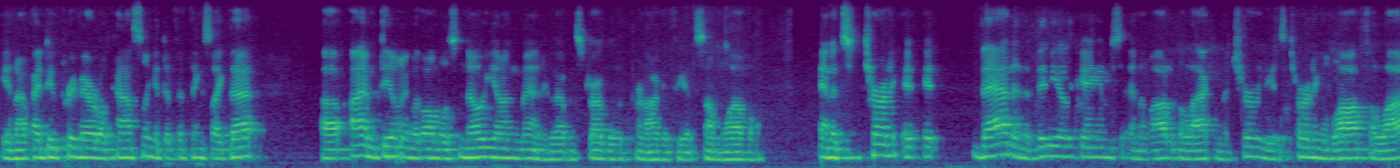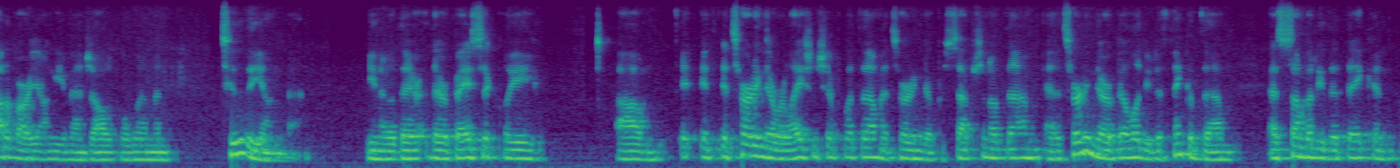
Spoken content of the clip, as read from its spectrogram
you know I do premarital counseling and different things like that. Uh, I'm dealing with almost no young men who haven't struggled with pornography at some level and it's turning it, it that and the video games and a lot of the lack of maturity is turning off a lot of our young evangelical women to the young men. You know, they're they're basically um, it, it, it's hurting their relationship with them, it's hurting their perception of them, and it's hurting their ability to think of them as somebody that they can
